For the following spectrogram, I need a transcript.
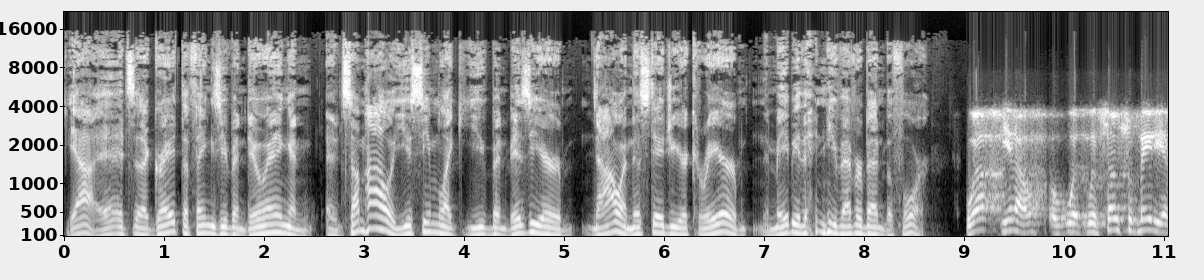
yeah, it's uh, great the things you've been doing, and, and somehow you seem like you've been busier now in this stage of your career, maybe than you've ever been before. Well, you know, with, with social media,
